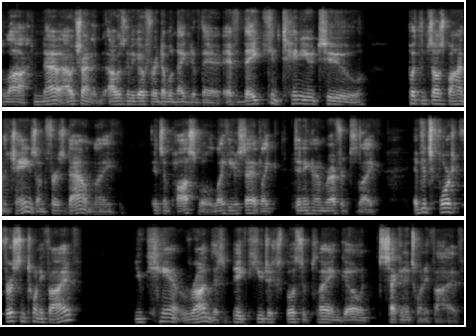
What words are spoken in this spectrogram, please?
block. No, I was trying to. I was going to go for a double negative there. If they continue to put themselves behind the chains on first down, like it's impossible. Like you said, like Dillingham referenced, like if it's four, first and twenty five, you can't run this big, huge, explosive play and go second and twenty five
